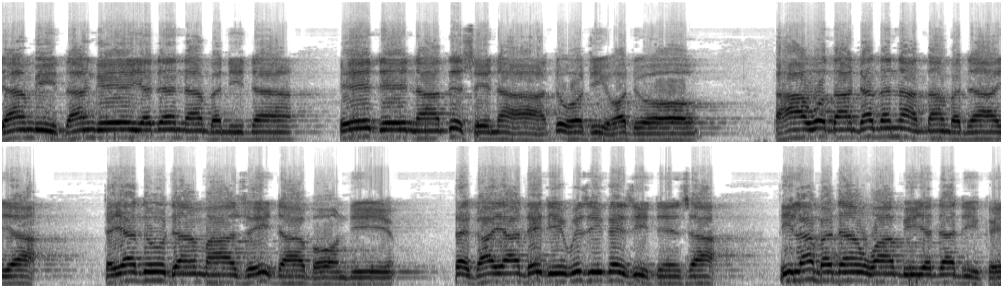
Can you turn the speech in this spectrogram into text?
ဒံပိတံကေယတနာပဏိတံဧတေနာသစ္စေနာတုဟောတိဟောတောသဟာဝတ္တတသနာတံပဒါယ တယတုဓမ္မာဇိတာဘောန္တိတက္ကာယဒိဋ္ဌိဝိဇိကိစီတင်္စသီလပတံဝါပိယတတိကေ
